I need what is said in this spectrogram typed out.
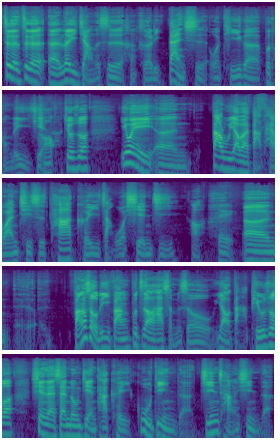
这个这个呃，乐意讲的是很合理，但是我提一个不同的意见，好，就是说，因为嗯、呃，大陆要不要打台湾，其实他可以掌握先机啊。对，嗯、呃，防守的一方不知道他什么时候要打，比如说现在山东舰，它可以固定的、经常性的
